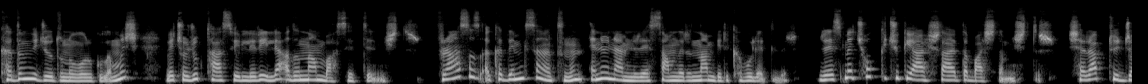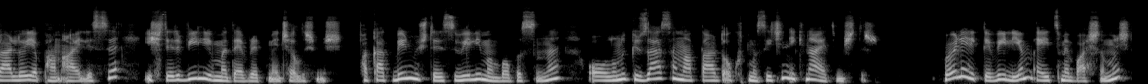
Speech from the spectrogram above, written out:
kadın vücudunu vurgulamış ve çocuk tasvirleriyle adından bahsettirmiştir. Fransız akademik sanatının en önemli ressamlarından biri kabul edilir. Resme çok küçük yaşlarda başlamıştır. Şarap tüccarlığı yapan ailesi işleri William'a devretmeye çalışmış. Fakat bir müşterisi William'ın babasını oğlunu güzel sanatlarda okutması için ikna etmiştir. Böylelikle William eğitime başlamış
